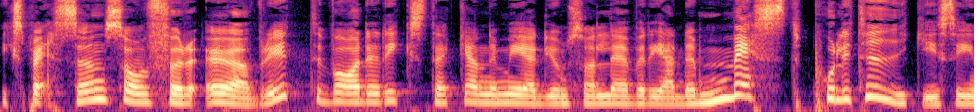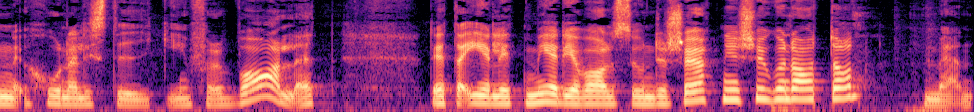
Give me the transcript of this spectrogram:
Expressen som för övrigt var det rikstäckande medium som levererade mest politik i sin journalistik inför valet. Detta enligt medievalsundersökningen 2018. Men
